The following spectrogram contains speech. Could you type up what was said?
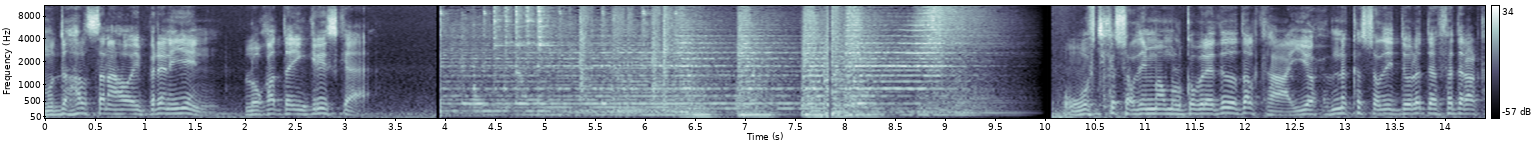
Muddo hal san ah oo ay baranayeen luuqadda ingiriiska wafti ka socday maamul goboleedyada dalka iyo xubno ka socday dowladda federaalk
